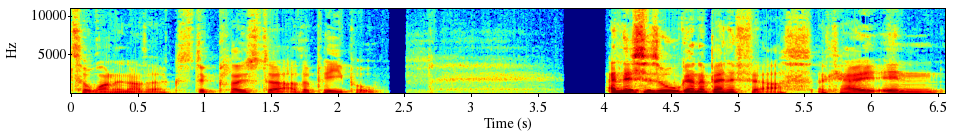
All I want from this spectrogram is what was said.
to one another, stood close to other people. And this is all going to benefit us, okay, in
